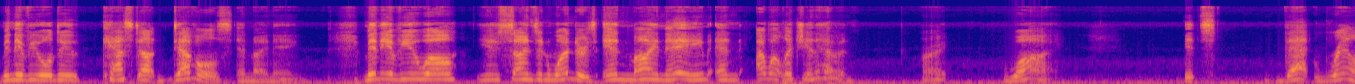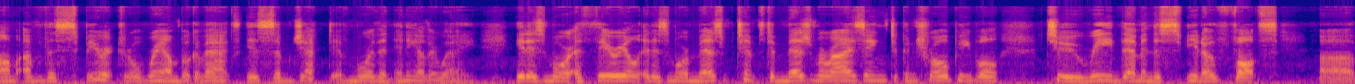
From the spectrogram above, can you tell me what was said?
Many of you will do cast out devils in my name. Many of you will use signs and wonders in my name, and I won't let you in heaven. All right? Why? It's that realm of the spiritual realm, Book of Acts, is subjective more than any other way. It is more ethereal. It is more mes- attempts to mesmerizing, to control people, to read them in this, you know, false, uh,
